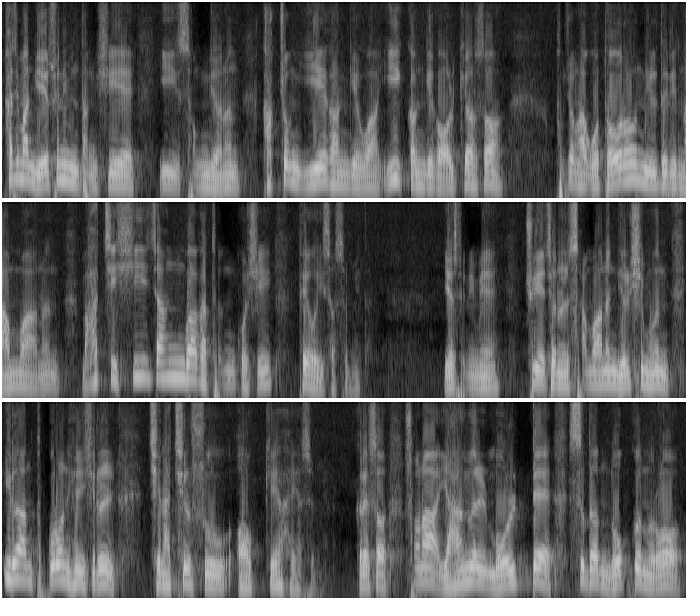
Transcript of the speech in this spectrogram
하지만 예수님 당시에 이 성전은 각종 이해관계와 이익관계가 얽혀서 부정하고 더러운 일들이 난무하는 마치 시장과 같은 곳이 되어 있었습니다. 예수님의 주의 전을 사모하는 열심은 이러한 부끄러운 현실을 지나칠 수 없게 하였습니다. 그래서 소나 양을 몰 때 쓰던 노끈으로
